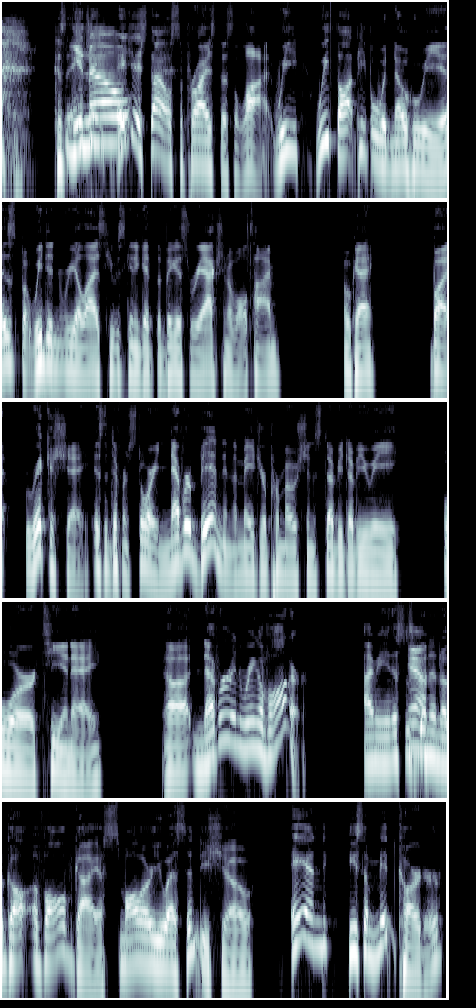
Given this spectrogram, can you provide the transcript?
Because You AJ, know- AJ Styles surprised us a lot. We we thought people would know who he is, but we didn't realize he was going to get the biggest reaction of all time. Okay. But Ricochet is a different story. Never been in the major promotions, WWE or TNA. Uh, never in Ring of Honor. I mean, this has Yeah. been an Evol- Evolve guy, a smaller US indie show, and he's a mid carder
